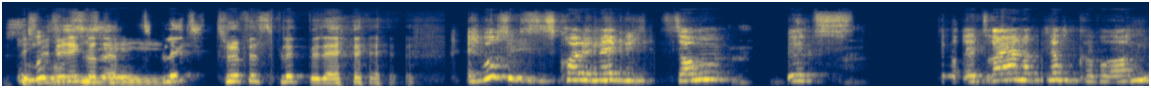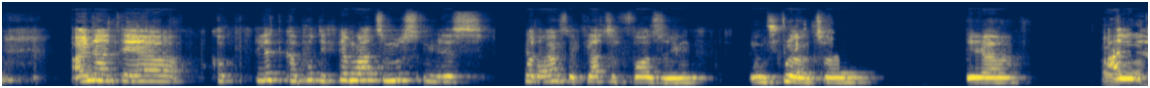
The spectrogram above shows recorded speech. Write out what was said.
Das Ich will so direkt crazy. Split, Triple Split, bitte. Ich wusste dieses Call Me Maybe Song jetzt äh, drei andere Klassenkameraden. Einer, der komplett kaputte Stimme hatte, mussten wir das vor der ganzen Klasse vorsingen. Im Schulanzeigen. Ja. Alle,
